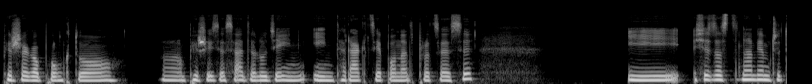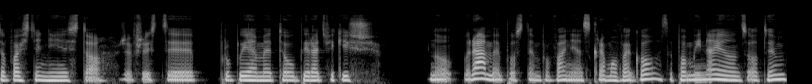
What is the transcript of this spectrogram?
pierwszego punktu, e, pierwszej zasady ludzie i interakcje ponad procesy. I się zastanawiam, czy to właśnie nie jest to, że wszyscy próbujemy to ubierać w jakieś no, ramy postępowania skramowego, zapominając o tym,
